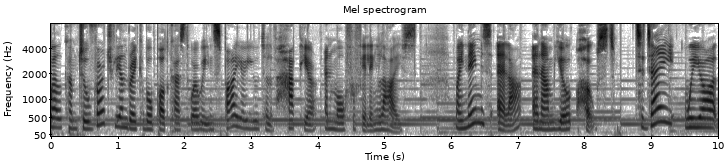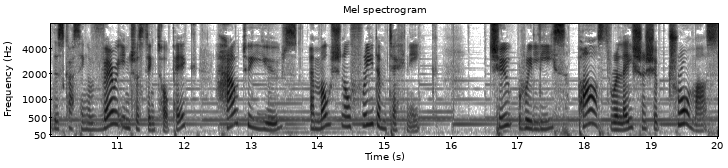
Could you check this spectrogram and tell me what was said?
welcome to Virtually Unbreakable podcast where we inspire you to live happier and more fulfilling lives. My name is Ela and I'm your host. Today we are discussing a very interesting topic, how to use emotional freedom technique to release past relationship traumas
